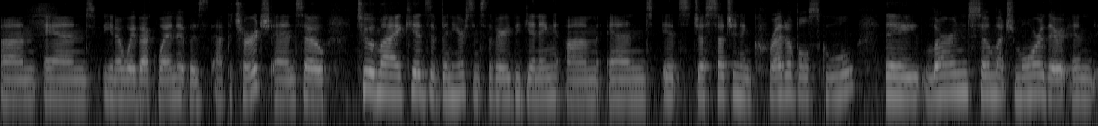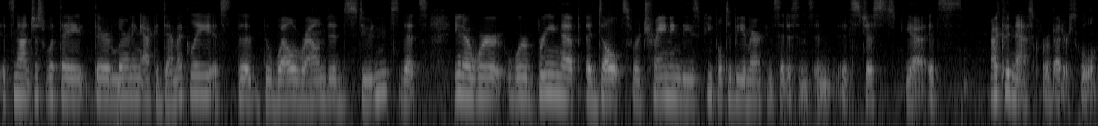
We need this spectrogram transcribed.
um, and you know, way back when it was at the church, and so two of my kids have been here since the very beginning, um, and it's just such an incredible school. They learn so much more there, and it's not just what they they're learning academically. It's the the well-rounded student. That's you know we're we're bringing up adults. We're training these people to be American citizens, and it's just yeah, it's I couldn't ask for a better school.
